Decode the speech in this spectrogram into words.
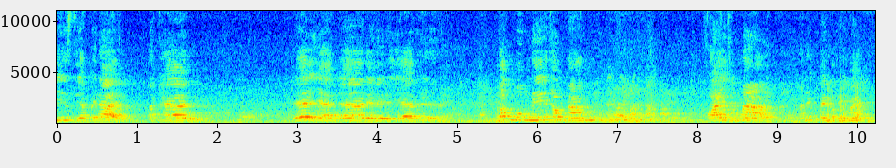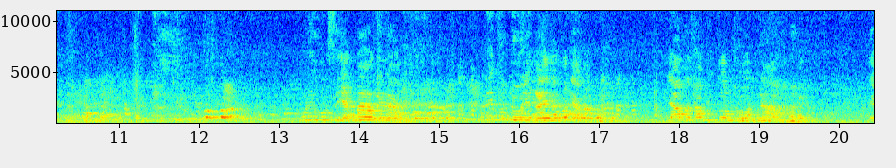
ดีๆเสียบไม่ได้ตะแคงเอ๊ะแย่แย่เดี๋ยวเดี๋ยวแย่ไปเรื่อยต้องมุมนี้เท่านั้น ไฟขึ้นมา อันนี้เป็นแบบนี้ไหมวันนี้คุณเสี ยงมากเลยนะอันนี้คุณดูยังไงครับวะเนี่ยอย่ามาทำที่ต้นชนนะแก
